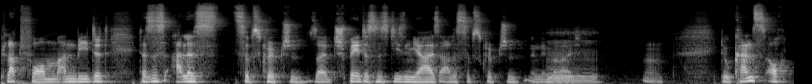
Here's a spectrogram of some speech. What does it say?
Plattformen anbietet, das ist alles Subscription. Seit spätestens diesem Jahr ist alles Subscription in dem mhm. Bereich. Ja. Du kannst auch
